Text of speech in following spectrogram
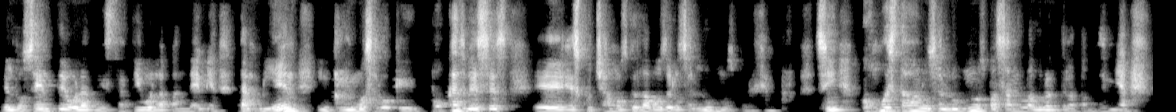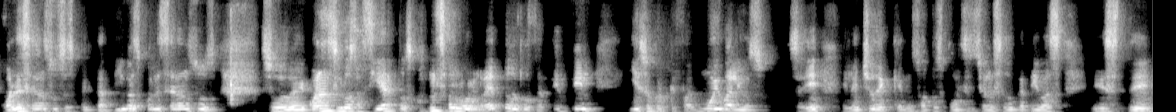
del docente o el administrativo en la pandemia. También incluimos algo que pocas veces eh, escuchamos, que es la voz de los alumnos, por ejemplo, ¿sí? ¿Cómo estaban los alumnos pasándola durante la pandemia? ¿Cuáles eran sus expectativas? ¿Cuáles eran sus, eh, cuáles han sido los aciertos? ¿Cuáles son los retos? en fin, y eso creo que fue muy valioso. ¿Sí? El hecho de que nosotros como instituciones educativas este,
